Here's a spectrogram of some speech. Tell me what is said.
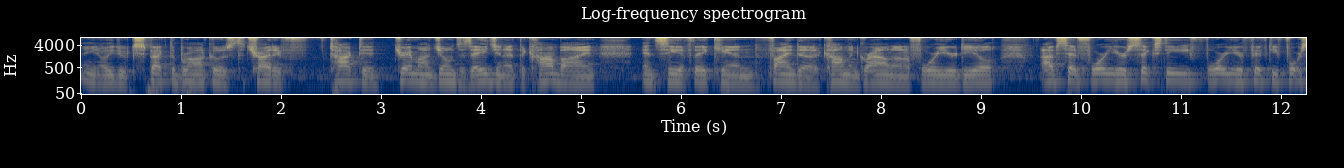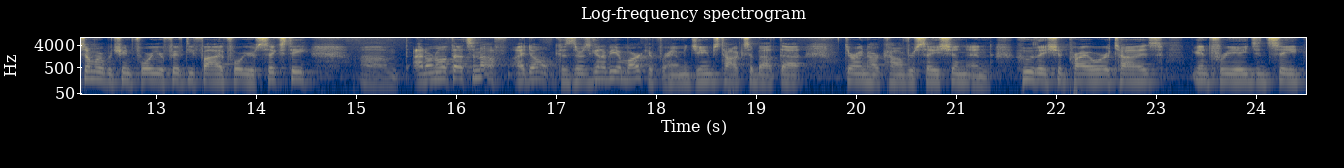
you know, you'd expect the Broncos to try to f- talk to Dre'Mont Jones's agent at the combine and see if they can find a common ground on a four-year deal. I've said four-year 60, four-year 54, somewhere between four-year 55, four-year 60. Um, I don't know if that's enough. I don't because there's going to be a market for him, and James talks about that during our conversation and who they should prioritize in free agency,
